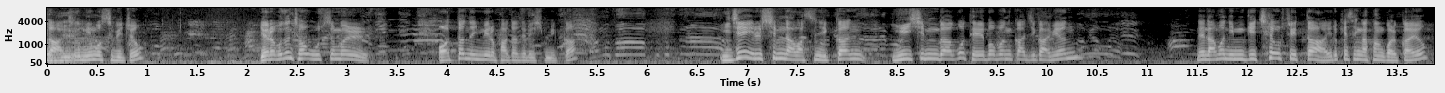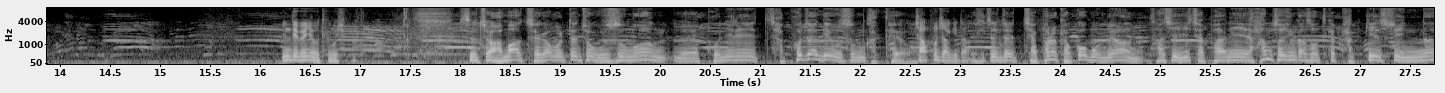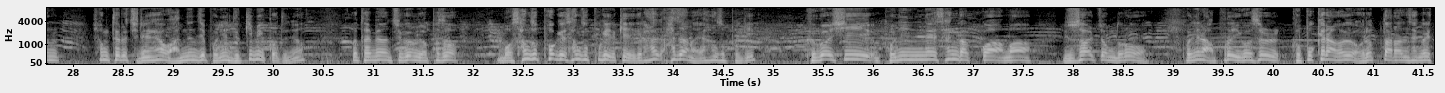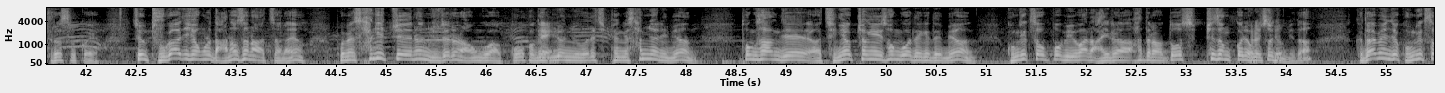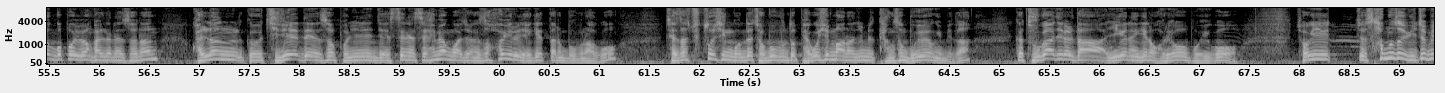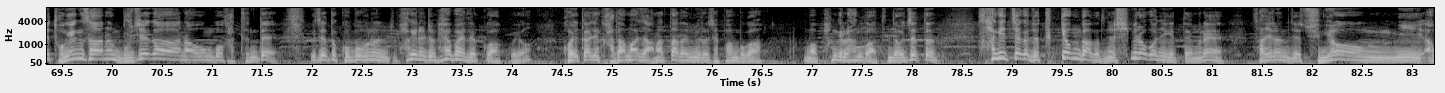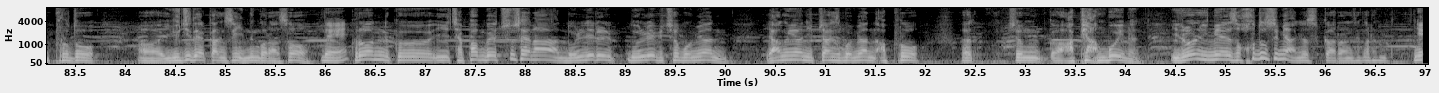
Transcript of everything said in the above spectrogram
자, 지금 이 모습이죠. 여러분은 저 웃음을 어떤 의미로 받아들이십니까? 이제 1심 나왔으니까 2심 가고 대법원까지 가면 내 남은 임기 채울 수 있다 이렇게 생각한 걸까요? 윤 대변인 어떻게 보십니까? 글쎄요, 저 아마 제가 볼 땐 저 웃음은 예, 본인이 자포자기의 웃음 같아요. 자포자기다. 실제 이제 재판을 겪어보면 사실 이 재판이 항소심 가서 어떻게 바뀔 수 있는 형태로 진행해 왔는지 본인 느낌이 있거든요. 그렇다면 지금 옆에서 뭐 상소폭이 상소폭이 이렇게 얘기를 하, 하잖아요. 항소폭이. 그것이 본인의 생각과 아마 유사할 정도로 본인은 앞으로 이것을 극복해 나가기 어렵다라는 생각이 들었을 거예요. 지금 두 가지 형으로 나눠서 나왔잖아요. 보면 사기죄는 유죄로 나온 것 같고 거기 네. 1년 6월에 집행유예 3년이면 통상 이제 어, 징역형이 선고되게 되면 공직선거법 위반 아니라 하더라도 피선권이 그렇죠. 없어집니다. 그다음에 이제 공직선거법 위반 관련해서는 관련 그 질의에 대해서 본인이 이제 SNS 해명 과정에서 허위를 얘기했다는 부분하고 재산 축소 신고인데 저 부분도 150만 원이면 당선 무효형입니다. 그러니까 두 가지를 다 이겨내기는 어려워 보이고 저기 사무소 위조 및 동행사는 무죄가 나온 것 같은데 어쨌든 그 부분은 확인을 좀 해봐야 될 것 같고요. 거기까지는 가담하지 않았다는 의미로 재판부가 뭐 판결을 한 것 같은데 어쨌든 사기죄가 이제 특경가거든요. 11억 원이기 때문에 사실은 이제 중형이 앞으로도 어, 유지될 가능성이 있는 거라서 네. 그런 그 이 재판부의 추세나 논리를 논리에 비춰보면 양 의원 입장에서 보면 앞으로 어, 좀그 앞이 안 보이는 이런 의미에서 헛웃음이 아니었을까라는 생각을 합니다.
